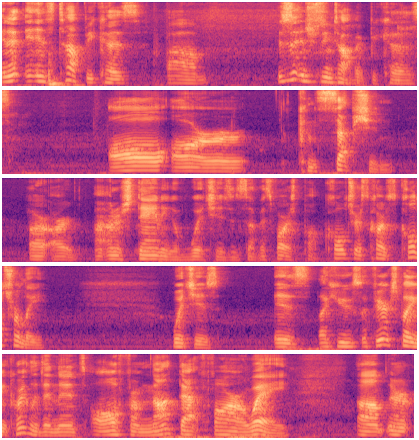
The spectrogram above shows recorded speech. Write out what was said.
and it, it's tough because um, this is an interesting topic because all our conception, our, our our understanding of witches and stuff, as far as pop culture, as far as culturally, witches is like you. If you're explaining it correctly, then it's all from not that far away, um, or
